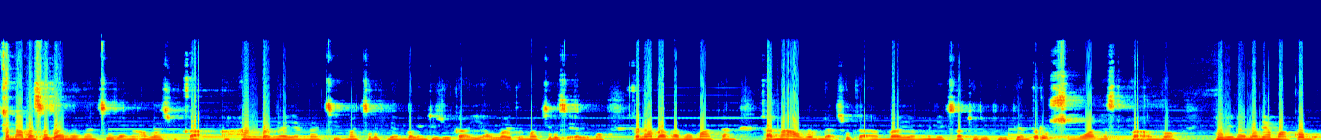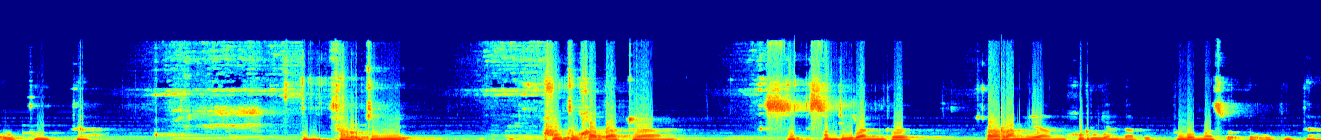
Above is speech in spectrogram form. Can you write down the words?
Kenapa sih kamu ngaji? Karena Allah suka hambanya yang ngaji Majelis yang paling disukai Allah itu majelis ilmu Kenapa kamu makan? Karena Allah tidak suka hamba yang menyiksa diri berlebihan Terus semuanya serba Allah Ini namanya makom ubudah Kalau di Futuhat ada sindiran ke orang yang huriyah tapi belum masuk ke ubudah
